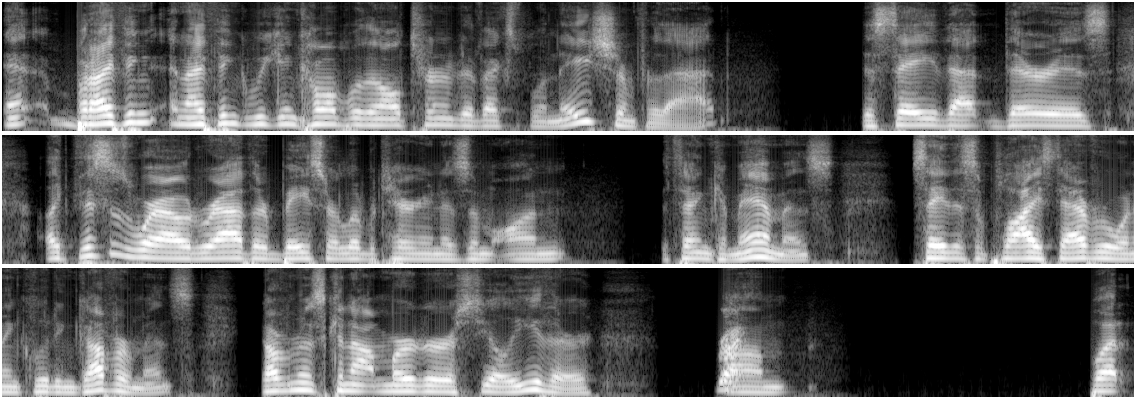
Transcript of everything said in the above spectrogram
And, but I think and I think we can come up with an alternative explanation for that to say that there is like this is where I would rather base our libertarianism on the Ten Commandments. Say this applies to everyone, including governments. Governments cannot murder or steal either. Right. Um, but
